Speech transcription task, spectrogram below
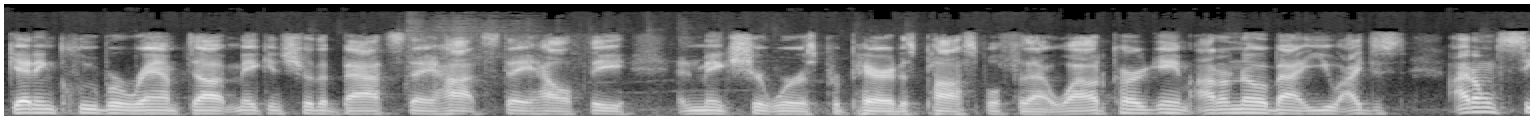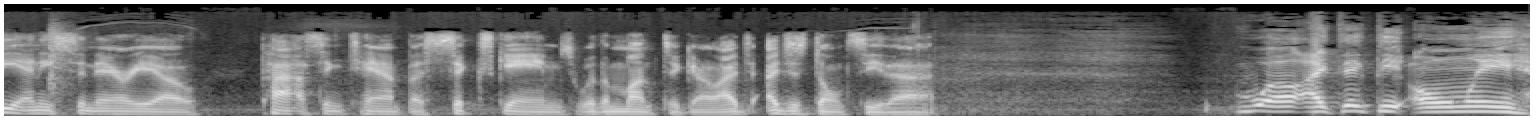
getting Kluber ramped up, making sure the bats stay hot, stay healthy, and make sure we're as prepared as possible for that wild card game. I don't know about you. I just I don't see any scenario passing Tampa six games with a month to go. I, I just don't see that. Well, I think the only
